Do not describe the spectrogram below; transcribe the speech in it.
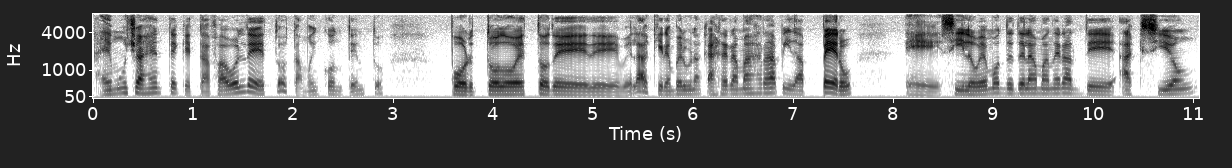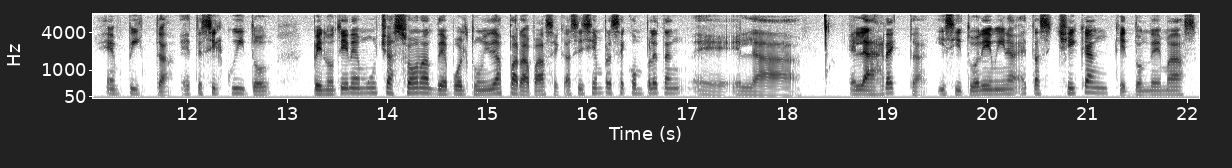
hay mucha gente que está a favor de esto está muy contento por todo esto de, de ¿verdad? quieren ver una carrera más rápida pero eh, si lo vemos desde la manera de acción en pista este circuito pues no tiene muchas zonas de oportunidad para pase casi siempre se completan eh, en la en la recta y si tú eliminas estas chicas que es donde más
